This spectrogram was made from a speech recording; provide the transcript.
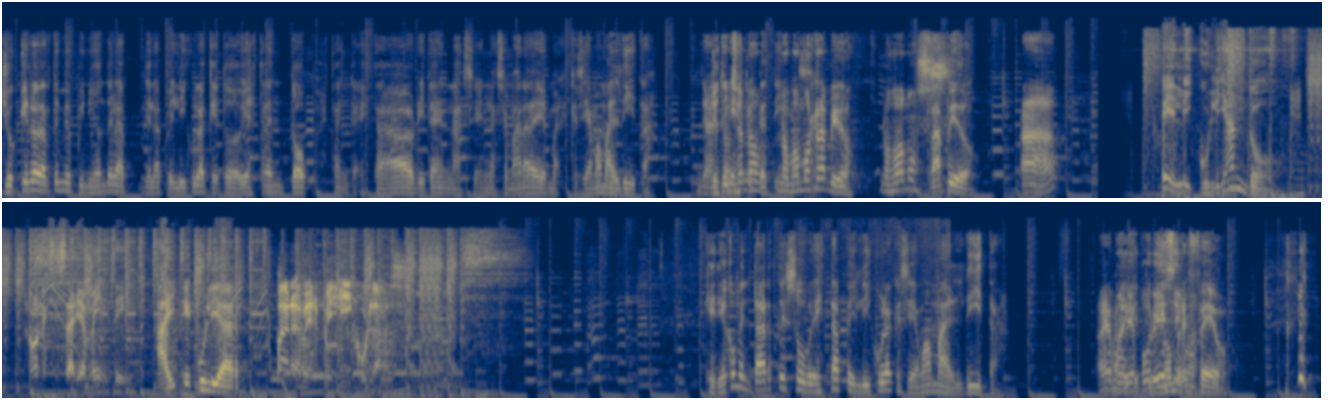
Yo quiero darte mi opinión de la, de la película que todavía está en top, está, en- está ahorita en la, en la semana de, que se llama Maldita. Ya, Yo tenía entonces nos, expectativas. nos vamos rápido. Nos vamos. Rápido. Ah, Peliculeando. No necesariamente. Hay que culiar. Para ver películas. Quería comentarte sobre esta película que se llama Maldita. ay, María tiene un nombre Purísima. feo.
